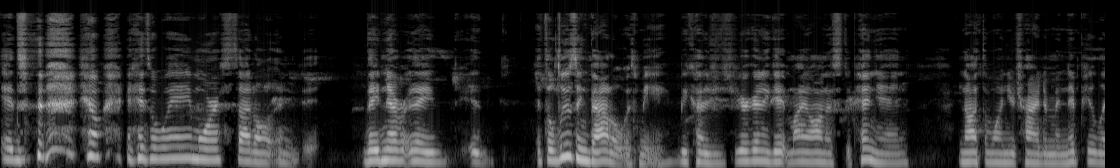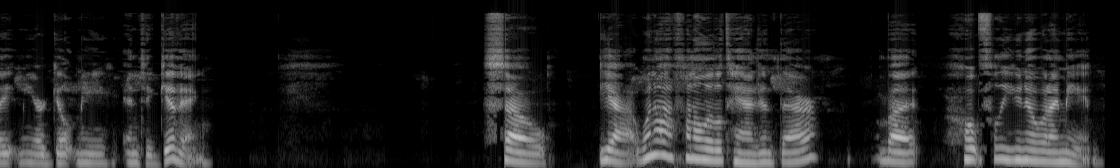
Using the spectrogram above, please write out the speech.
It's you know, it's way more subtle, and they never they it, it's a losing battle with me because you're going to get my honest opinion, not the one you're trying to manipulate me or guilt me into giving. So, yeah, went off on a little tangent there, but hopefully you know what I mean.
